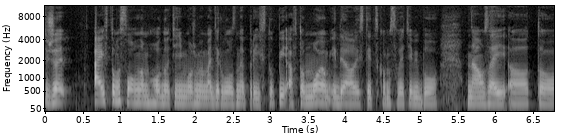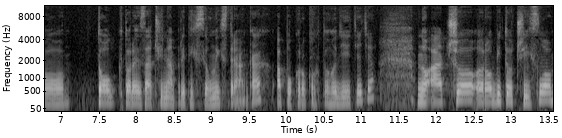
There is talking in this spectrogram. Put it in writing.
Čiže aj v tom slovnom hodnotení môžeme mať rôzne prístupy a v tom mojom idealistickom svete by bolo naozaj to to, ktoré začína pri tých silných stránkach a pokrokoch toho dieťaťa. No a čo robí to číslo?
